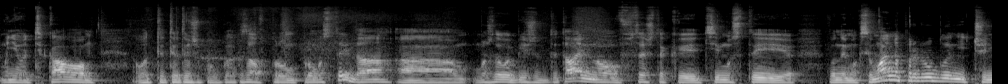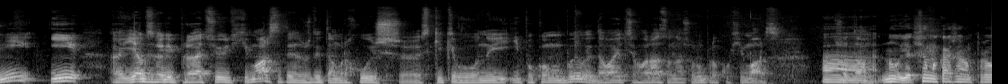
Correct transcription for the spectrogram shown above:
Мені от цікаво, от ти, ти, вже казав про, про мости, да? а, можливо, більш детально, все ж таки ці мости вони максимально перерублені чи ні? І як взагалі працюють Хімарси? Ти завжди там рахуєш, е, скільки вони і по кому били. Давай цього разу нашу рубрику Хімарс. Що А, там? ну, якщо ми кажемо про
